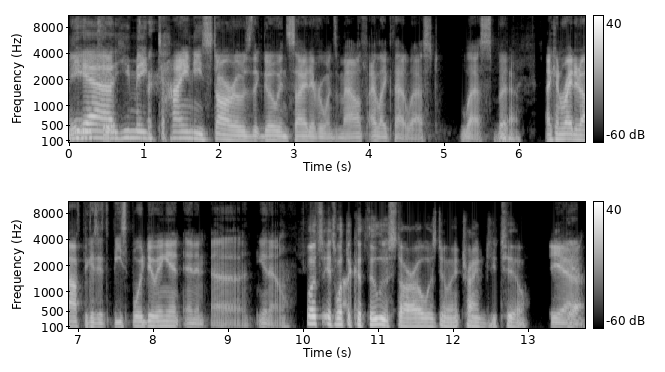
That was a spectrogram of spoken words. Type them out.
Me yeah, too. he made tiny starros that go inside everyone's mouth. I like that last less, but yeah. I can write it off because it's Beast Boy doing it, and uh, you know. Well, it's it's what the Cthulhu Starro was doing, trying to do too. Yeah. yeah.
